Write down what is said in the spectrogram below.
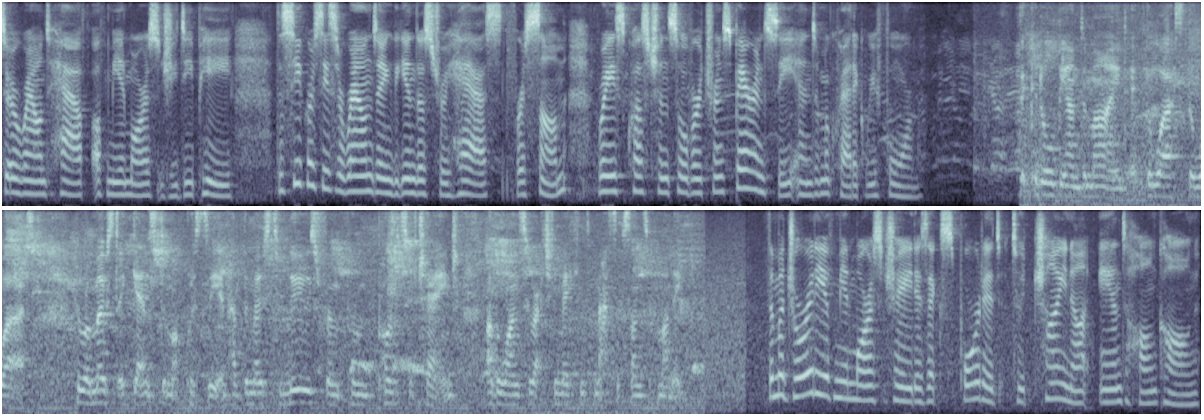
to around half of Myanmar's GDP. The secrecy surrounding the industry has, for some, raised questions over transparency and democratic reform. That could all be undermined if the worst of the worst, who are most against democracy and have the most to lose from, from positive change, are the ones who are actually making massive sums of money. The majority of Myanmar's jade is exported to China and Hong Kong.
